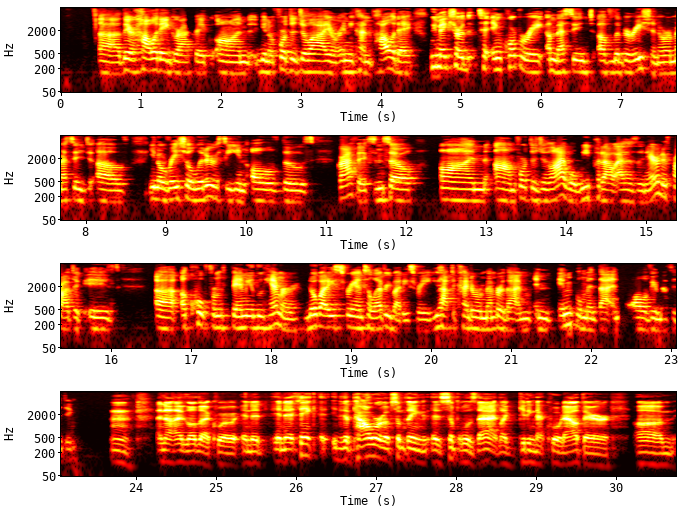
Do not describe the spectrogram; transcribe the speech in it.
uh, their holiday graphic on you know fourth of july or any kind of holiday we make sure to incorporate a message of liberation or a message of you know racial literacy in all of those graphics. And so on um, fourth of july what we put out as a narrative project is uh, a quote from Fannie Lou Hamer nobody's free until everybody's free you have to kind of remember that and, and implement that into all of your messaging Mm, and I love that quote, and it and I think the power of something as simple as that, like getting that quote out there, um,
